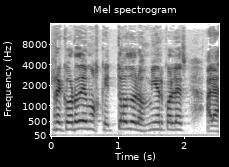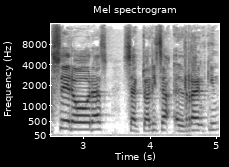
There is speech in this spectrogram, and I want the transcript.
Recordemos que todos los miércoles a las 0 horas se actualiza el ranking.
